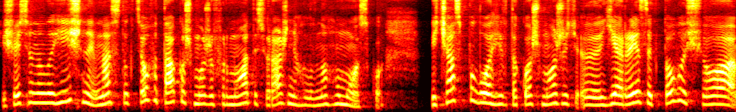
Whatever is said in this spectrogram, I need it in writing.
чи щось аналогічне, і внаслідок цього також може формуватись ураження головного мозку. Під час пологів також можуть є ризик того, що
